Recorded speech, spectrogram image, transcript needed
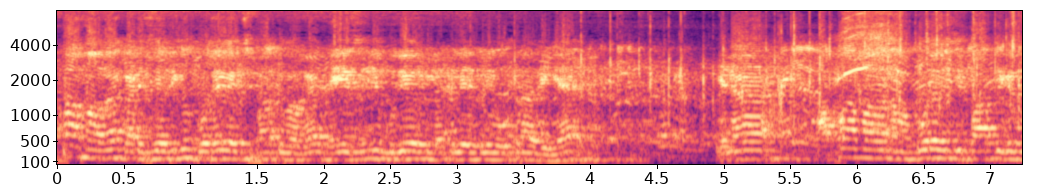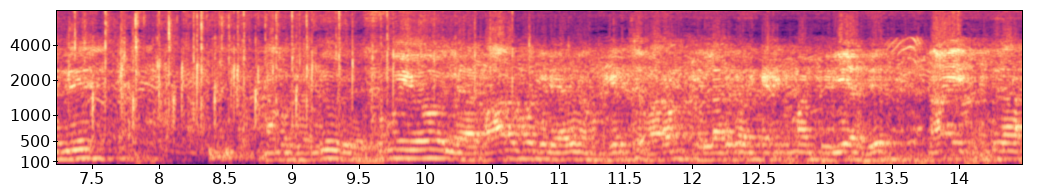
அப்பா அம்மாவை கடைசி வரைக்கும் புரிய வச்சு பார்த்துக்குவாங்க தயவு செஞ்சு முதியோர் இடத்துல எதுவும் விட்டுறாதீங்க ஏன்னா அப்பா அம்மாவை நம்ம கூட வச்சு பார்த்துக்கிறது நமக்கு வந்து ஒரு சுமையோ இல்லை பாரமோ கிடையாது. நமக்கு கிடைச்ச வரம் எல்லாருக்கும் அது கிடைக்குமான்னு தெரியாது. நான் இப்படிதான்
